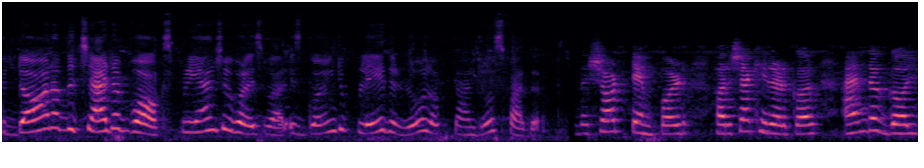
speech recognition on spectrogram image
The Dawn of the Chatterbox, Priyanshu Goreswar, is going to play the role of Pranjal's father. The short-tempered Harsha Khirarkar and the girl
